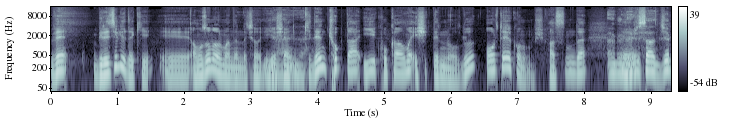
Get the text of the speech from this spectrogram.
Ve Brezilya'daki e, Amazon ormanlarında yaşayan yani. kişilerin çok daha iyi koku alma eşiklerinin olduğu ortaya konulmuş. Aslında öbürleri e, sadece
